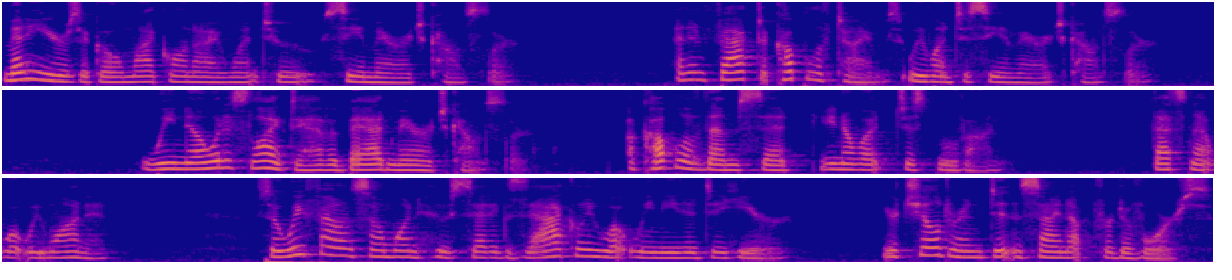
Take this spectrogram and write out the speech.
Many years ago, Michael and I went to see a marriage counselor. And in fact, a couple of times we went to see a marriage counselor. We know what it's like to have a bad marriage counselor. A couple of them said, you know what, just move on. That's not what we wanted. So we found someone who said exactly what we needed to hear. Your children didn't sign up for divorce.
